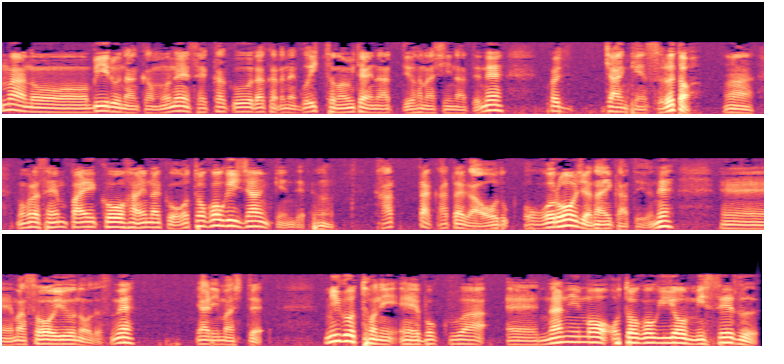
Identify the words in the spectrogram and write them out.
まあ、あの、ビールなんかもね、せっかくだからね、ぐいっと飲みたいなっていう話になってね、これ、じゃんけんすると。うん。もうこれは先輩後輩なく男気じゃんけんで、うん。勝った方がおごろうじゃないかというね、えー、まあそういうのをですね、やりまして、見事に、えー、僕は、えー、何も男気を見せず、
